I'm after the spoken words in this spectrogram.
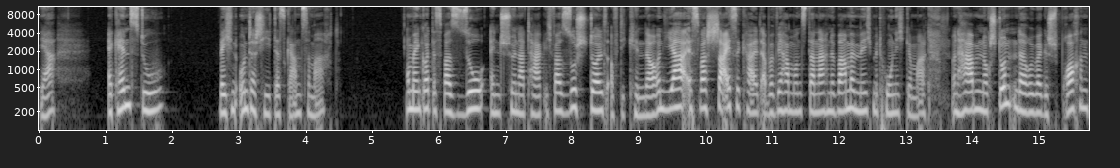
Ja, erkennst du, welchen Unterschied das Ganze macht? Oh mein Gott, es war so ein schöner Tag. Ich war so stolz auf die Kinder. Und ja, es war scheiße kalt, aber wir haben uns danach eine warme Milch mit Honig gemacht und haben noch Stunden darüber gesprochen,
